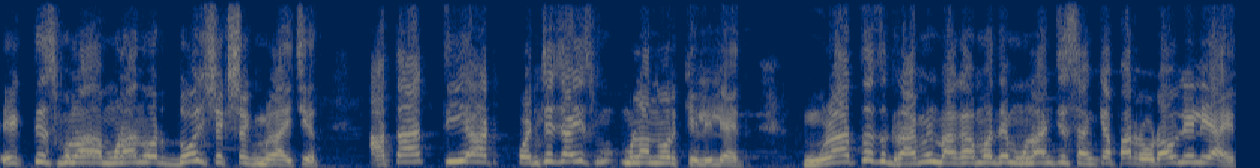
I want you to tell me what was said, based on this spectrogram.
एकतीस मुला मुलांवर दोन शिक्षक मिळायचे आता ती आठ पंचेचाळीस मुलांवर केलेली आहेत. मुळातच ग्रामीण भागामध्ये मुलांची संख्या फार रोडावलेली आहेत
